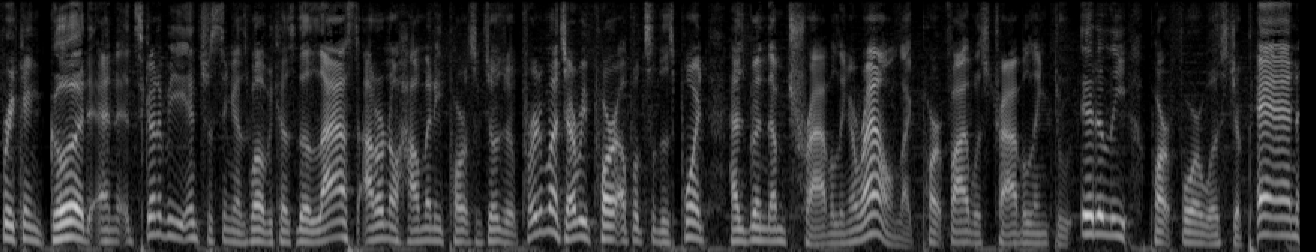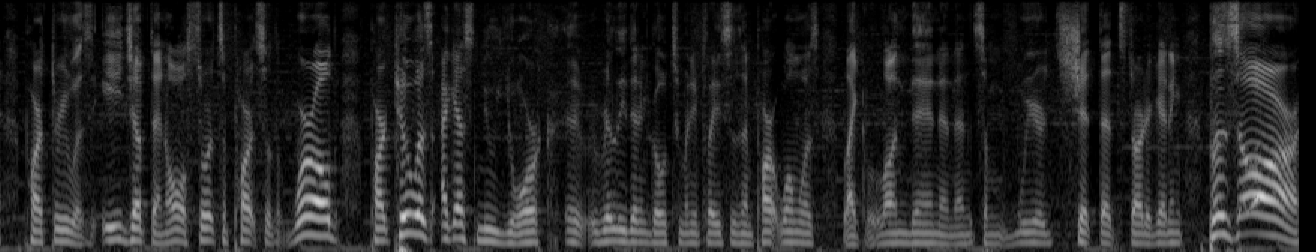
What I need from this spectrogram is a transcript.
freaking good. And it's going to be interesting as well because the last, I don't know how many parts of JoJo, pretty much every part up until this point has been them traveling around. Like part 5 was traveling through Italy, part 4 was Japan, part 3 was Egypt and all sorts of parts of the world. Part 2 was, I guess, New York. It really didn't go too many places. And part 1 was like London and then some weird shit that started getting bizarre.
